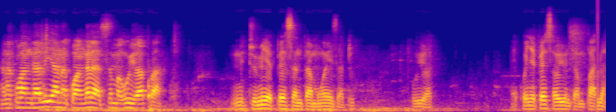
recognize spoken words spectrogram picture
Anakuangalia, anakuangalia anasema huyu hapa nitumie pesa nitamweza tu. Huyu hapa. Eh, Kwenye pesa huyu nitampata.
